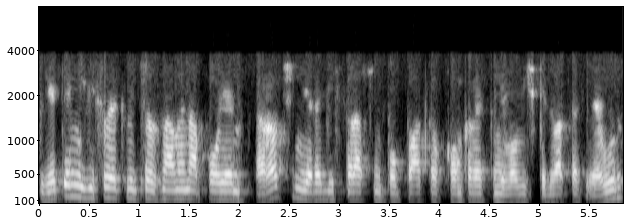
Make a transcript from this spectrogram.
Viete mi vysvetliť, čo znamená pojem ročný registračný poplatok, konkrétne vo výške 20 eur?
